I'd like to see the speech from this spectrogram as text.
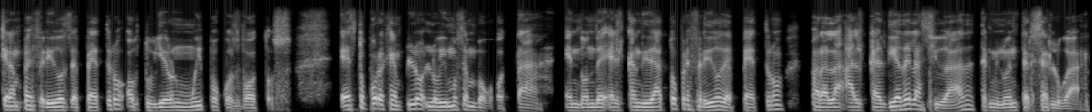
que eran preferidos de Petro obtuvieron muy pocos votos. Esto, por ejemplo, lo vimos en Bogotá, en donde el candidato preferido de Petro para la alcaldía de la ciudad terminó en tercer lugar.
